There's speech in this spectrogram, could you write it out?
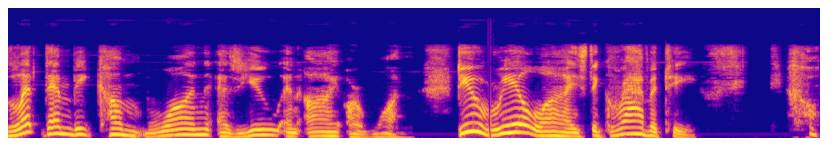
let them become one as you and I are one. Do you realize the gravity oh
